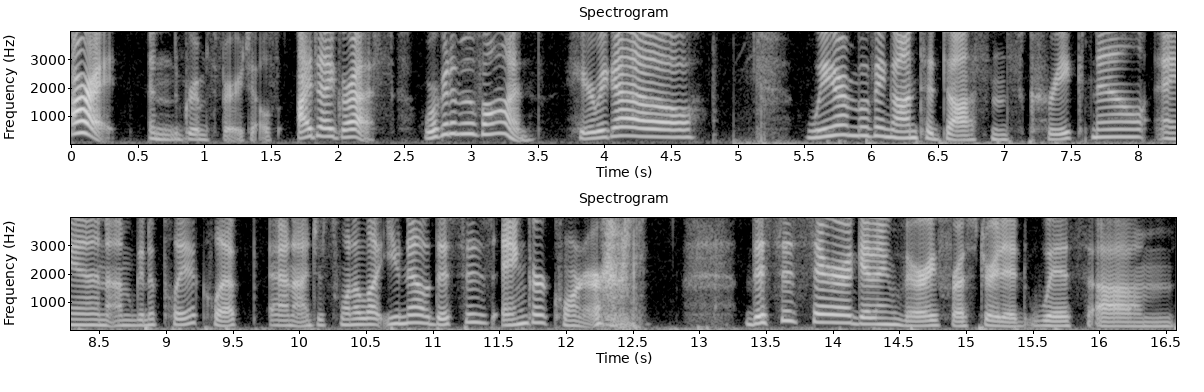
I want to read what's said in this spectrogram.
All right, and Grimm's fairy tales. I digress. We're going to move on. Here we go. We are moving on to Dawson's Creek now, and I'm going to play a clip. And I just want to let you know this is Anger Corner. this is Sarah getting very frustrated with um,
